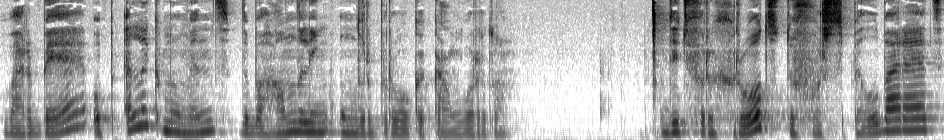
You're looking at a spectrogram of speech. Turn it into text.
waarbij op elk moment de behandeling onderbroken kan worden. Dit vergroot de voorspelbaarheid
